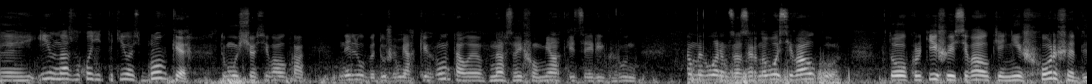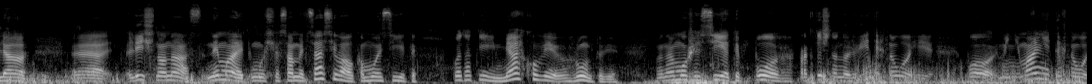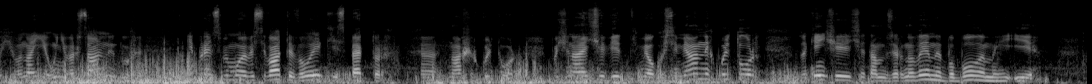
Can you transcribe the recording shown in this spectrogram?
Е, І в нас виходять такі ось бровки, тому що сівалка не любить дуже м'який ґрунт, але в нас вийшов м'який цей рік ґрунт. Якщо Ми говоримо за зернову сівалку, то крутішої сівалки, ніж хорше для е, лічно нас немає, тому що саме ця сівалка може сіяти по такій м'якові ґрунтові. Вона може сіяти по практично нульовій технології, по мінімальній технології. Вона є універсальною дуже. І, в принципі, може висівати великий спектр е, наших культур, починаючи від мілкосім'яних культур, закінчуючи там зерновими, бобовими і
